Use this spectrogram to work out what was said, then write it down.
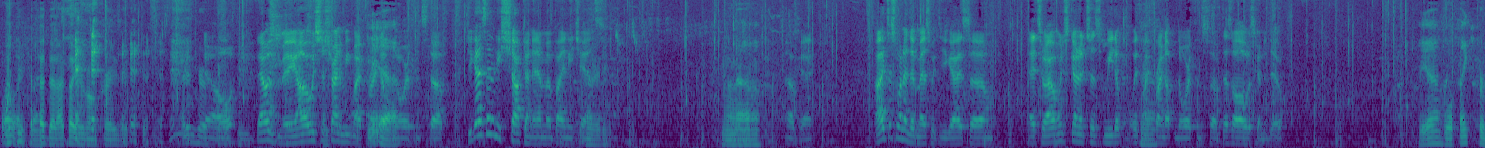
Once you Twilight said Zone. that, I thought you were going crazy. I didn't hear a No, single beat. that was me. I was just trying to meet my friend Yeah. up north and stuff. Do you guys have any shotgun ammo by any chance? No. Okay. I just wanted to mess with you guys. Um, and so I'm just gonna just meet up with my Yeah. friend up north and stuff. That's all I was gonna do. Yeah. Well, thanks for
